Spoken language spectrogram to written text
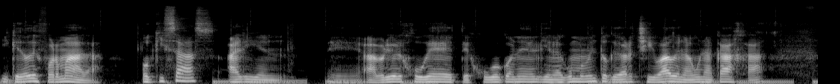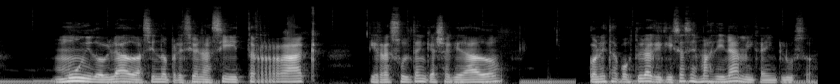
y quedó deformada. O quizás alguien eh, abrió el juguete, jugó con él y en algún momento quedó archivado en alguna caja, muy doblado, haciendo presión así, track, y resulta en que haya quedado con esta postura que quizás es más dinámica incluso.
